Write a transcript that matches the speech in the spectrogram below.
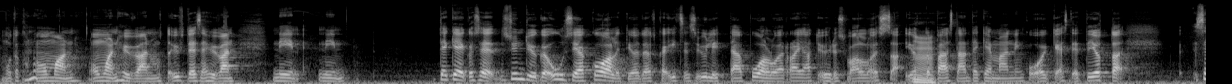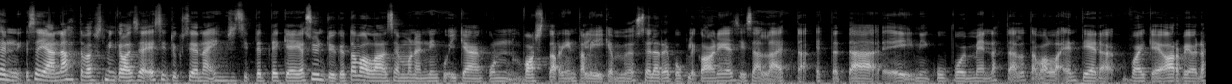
muuta kuin oman, oman hyvän, mutta yhteisen hyvän, niin, niin tekeekö se, syntyykö uusia koalitioita, jotka itse asiassa ylittää puolueen rajat Yhdysvalloissa, jotta mm. päästään tekemään niin kuin oikeasti, että jotta sen, se jää nähtäväksi, minkälaisia esityksiä nämä ihmiset sitten tekee, ja syntyykö tavallaan semmoinen niin kuin ikään kuin vastarintaliike myös siellä republikaanien sisällä, että, että tämä ei niin kuin voi mennä tällä tavalla, en tiedä, vaikea arvioida.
